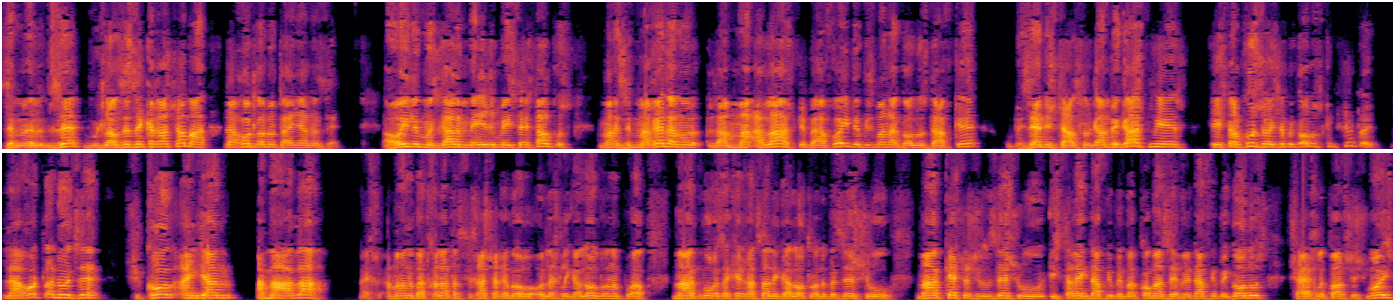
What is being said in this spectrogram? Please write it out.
זה, זה, בגלל זה זה קרה שם, להראות לנו את העניין הזה. האוילים מסגלם מאירים מייסטר סטלקוס, זה מראה לנו למעלה שבעבודה בזמן הגולוס דווקא, ובזה נשתלסל גם בגשמיאס, השתלקוס או בגולוס כפשוטו. להראות לנו את זה, שכל העניין, המעלה, אמרנו בהתחלת השיחה שהרב הולך לגלות לנו פה מה הגמור הזה כן רצה לגלות לנו בזה שהוא, מה הקשר של זה שהוא הסתלק דווקא במקום הזה ודווקא בגולוס, שייך לפרשת שמויס,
